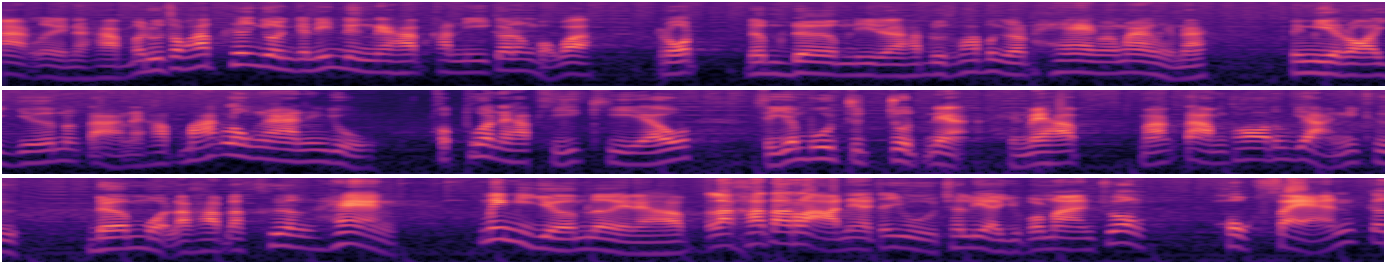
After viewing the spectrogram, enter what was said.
มากเลยนะครับ มาดูสภาพเครื่องยนต์กันนิดนึงนะครับ คันนี้ก็ต้องบอกว่ารถเดิมๆดีนะครับ ดูสภาพเครื่องยนต์แห้งมากๆเลยนไหมไม่มีรอยเยิ้มต่างๆนะครับ มาร์กโรงงานยังอยู่ครบถ้วนนะครับ สีเขียว สีชมพูจุดๆเนี่ย เห็นไหมครับ มาร์กตามท่อทุกอย่างนี่คือ เดิมหมดแล้วครับแล้วเครื่องแห้งไม่มีเยิ้มเลยนะครับ ราคาตลาดเนี่ยจะอยู่เฉลี่ยอยู่ประมาณช่วง 6 0แสนกล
